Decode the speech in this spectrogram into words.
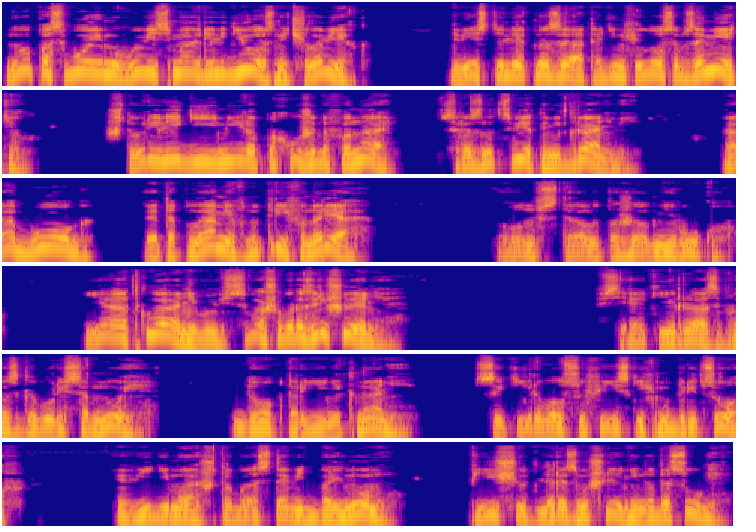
но по-своему вы весьма религиозный человек. Двести лет назад один философ заметил, что религии мира похожи на фонарь с разноцветными гранями, а Бог — это пламя внутри фонаря. Он встал и пожал мне руку. Я откланиваюсь с вашего разрешения. Всякий раз в разговоре со мной доктор Яникнани цитировал суфийских мудрецов, видимо, чтобы оставить больному пищу для размышлений на досуге.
